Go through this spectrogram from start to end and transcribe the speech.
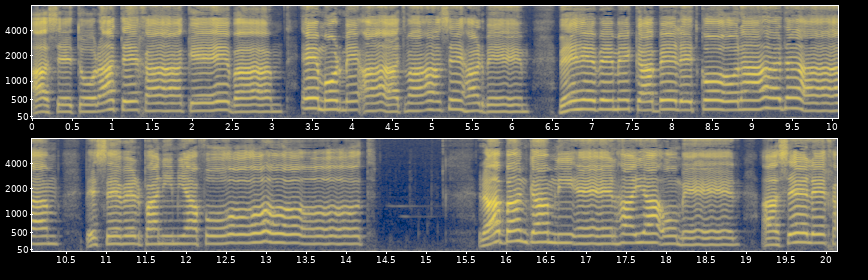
עשה תורתך קבע, אמור מעט ועשה הרבה, והווה מקבל את כל האדם, בסבר פנים יפות. רבן גמליאל היה אומר, עשה לך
